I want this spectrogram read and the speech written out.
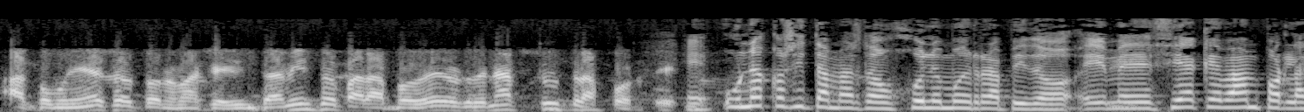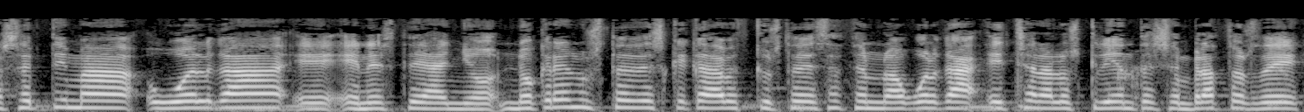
a comunidades autónomas y ayuntamientos para poder ordenar su transporte. Eh, una cosita más, don Julio, muy rápido. Eh, me decía que van por la séptima huelga eh, en este año. ¿No creen ustedes que cada vez que ustedes hacen una huelga echan a los clientes en brazos de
